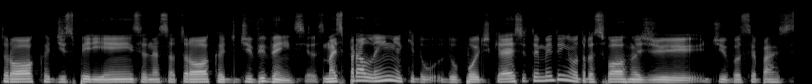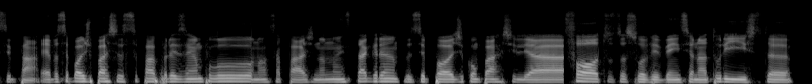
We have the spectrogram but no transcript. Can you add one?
troca de experiências, nessa troca de vivências. Mas para além aqui do, do podcast, também tem outras formas de, de você participar. É, você pode participar, por exemplo, na nossa página no Instagram. Você pode compartilhar fotos da sua vivência naturista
